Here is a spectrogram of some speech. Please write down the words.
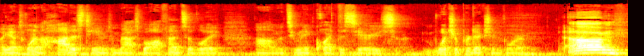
against one of the hottest teams in basketball offensively. Um, it's going to be quite the series. What's your prediction for it? Um,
